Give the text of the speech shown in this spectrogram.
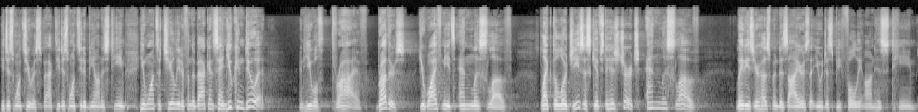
He just wants your respect. He just wants you to be on his team. He wants a cheerleader from the back end saying, You can do it. And he will thrive. Brothers, your wife needs endless love, like the Lord Jesus gives to his church endless love. Ladies, your husband desires that you would just be fully on his team.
